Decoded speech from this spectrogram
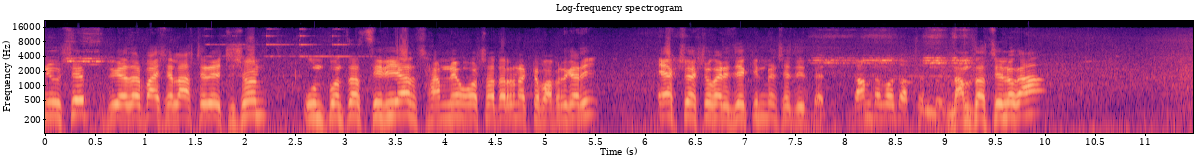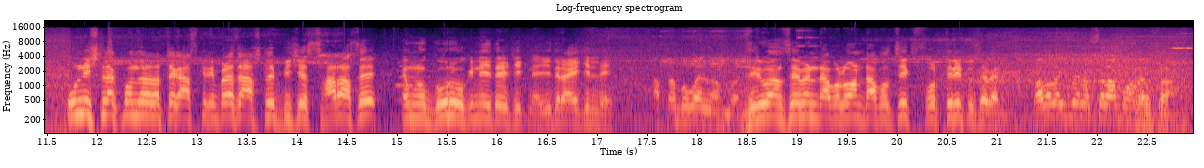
নিউ শেপ দুই হাজার বাইশে লাস্টের রেজিস্ট্রেশন উনপঞ্চাশ সিরিয়াল সামনে অসাধারণ একটা বাপের গাড়ি একশো একশো গাড়ি যে কিনবেন সে জিতবেন দামটা কত চাচ্ছেন ভাই? দাম চাচ্ছিল গা উনিশ লাখ পনেরো হাজার টাকা আজকের প্রাইসে আসলে বিশেষ ছাড় আছে এমন গরুও কিনে এটাই ঠিক নেই ঈদের আগে কিনলে। আপনার mobile number zero one seven double one double six four three two seven. ভালো লাগবেন আসসালামু আলাইকুম।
